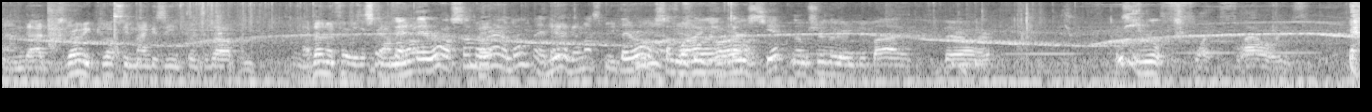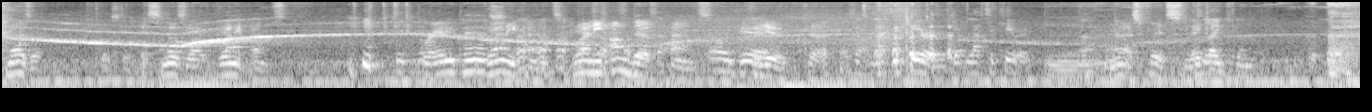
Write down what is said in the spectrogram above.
and they had very glossy magazine printed up. And I don't know if it was a scam or There, not. there are some around, aren't there? Yeah, there must be. There are Yeah. some Flying flying cars. cars. Yep. I'm sure they're in Dubai. There are. This is real like flowery. It smells it. It smells like granny pants. Granny pants? Granny pants. Granny underpants. Oh For dear. you. Latakia, it's got Latakia. No, it's, it's Lakeland. Lakeland.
